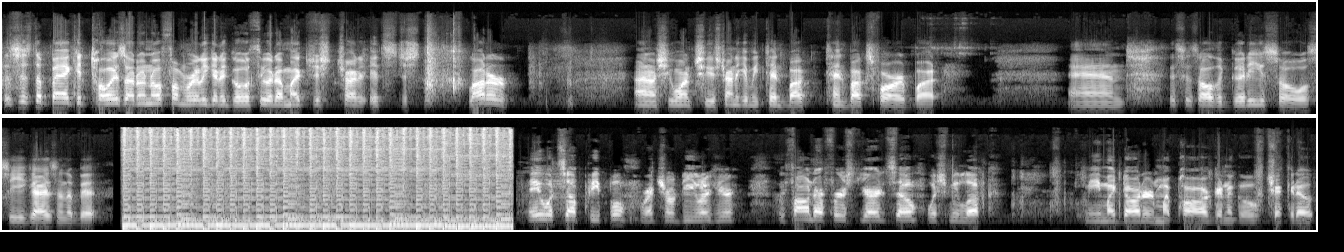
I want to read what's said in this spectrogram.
This is the bag of toys. I don't know if I'm really gonna go through it. I might just try to. It's just a lot of. I don't know. She wants. She was trying to give me ten buck, ten bucks for it, but. And this is all the goodies. So we'll see you guys in a bit. Hey, what's up, people? Retro Dealer here. We found our first yard sale. Wish me luck. Me, my daughter, and my pa are gonna go check it out.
